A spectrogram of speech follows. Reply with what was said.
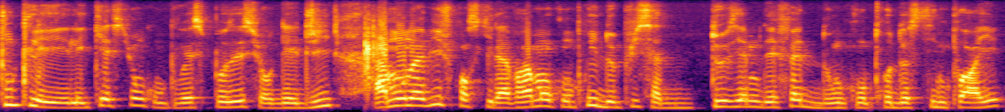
toutes les, questions qu'on pouvait se poser sur Geji, à mon avis, je pense qu'il a vraiment compris depuis sa deuxième défaite donc contre Dustin Poirier.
